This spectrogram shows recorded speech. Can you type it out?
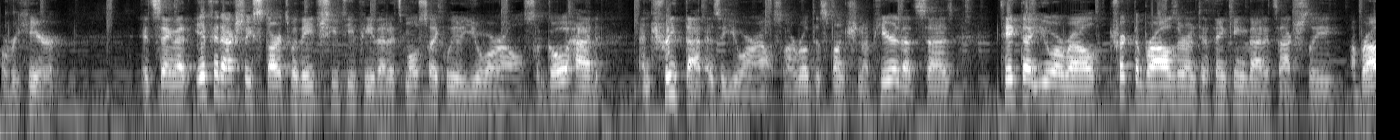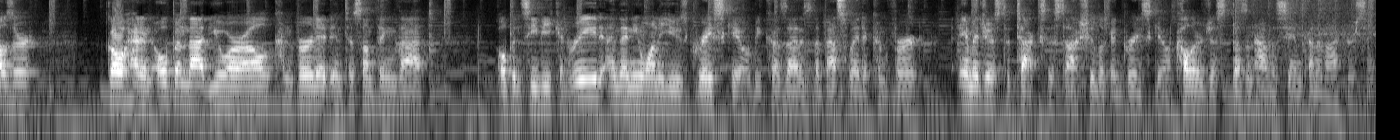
over here, it's saying that if it actually starts with HTTP, that it's most likely a URL. So go ahead and treat that as a URL. So I wrote this function up here that says, take that URL, trick the browser into thinking that it's actually a browser, go ahead and open that URL, convert it into something that OpenCV can read, and then you want to use grayscale because that is the best way to convert images to text is to actually look at grayscale. Color just doesn't have the same kind of accuracy.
